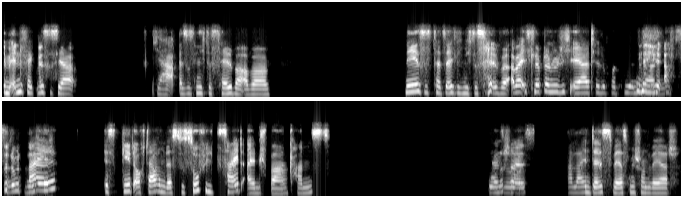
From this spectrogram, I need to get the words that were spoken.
im Endeffekt ist es ja, ja, also es ist nicht dasselbe, aber nee, es ist tatsächlich nicht dasselbe. Aber ich glaube, dann würde ich eher teleportieren nee, sagen, absolut nicht. weil es geht auch darum, dass du so viel Zeit einsparen kannst. Ohne also- Scheiß. Allein das wäre es mir schon wert.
